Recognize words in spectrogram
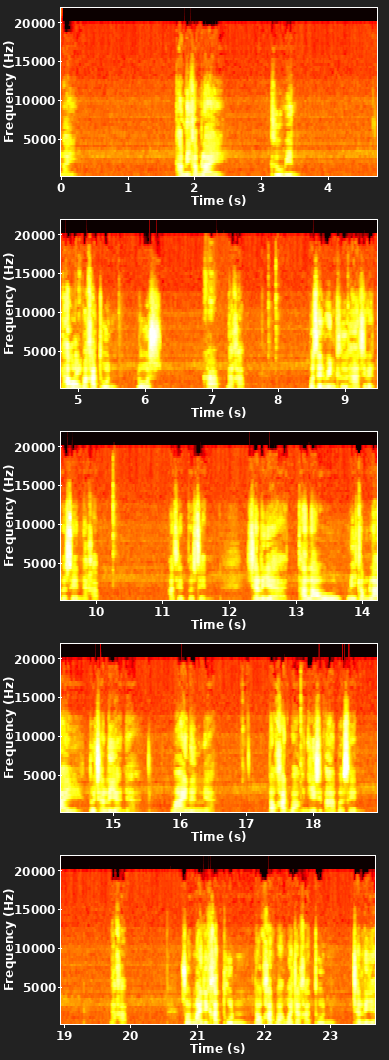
ไหม ถ้ามีกำไรคือวิน ถ้าออกมาขาดทุน lose ครับนะครับ เปอร์เซ็นต์วินคือ 51%นะครับ51%เฉลี่ยถ้าเรามีกำไรโดยเฉลี่ยเนี่ยไม้หนึ่งเนี่ย เราคาดหวัง 25% นะครับ ส่วนไม้ที่ขาดทุนเราคาดหวังว่าจะขาดทุนเฉลี่ย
